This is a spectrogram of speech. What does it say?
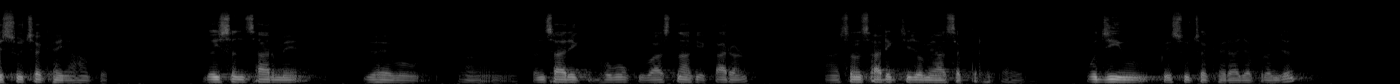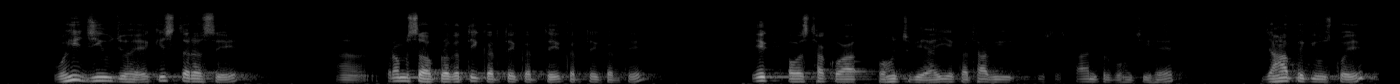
के सूचक है यहाँ पर, जो इस संसार में जो है वो संसारिक भोगों की वासना के कारण संसारिक चीज़ों में आसक्त रहता है। वो जीव के सूचक है राजा पुरंजन। वही जीव जो है किस तरह से क्रमशः प्रगति करते करते करते करते एक अवस्था को पहुँच गया है। ये कथा भी उस स्थान पर पहुँची है, जहाँ पे कि उसको एक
